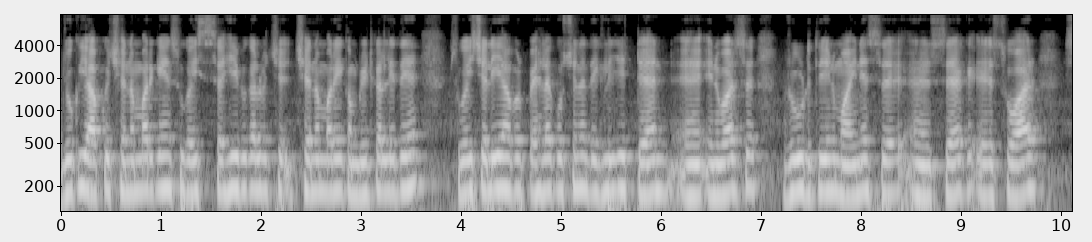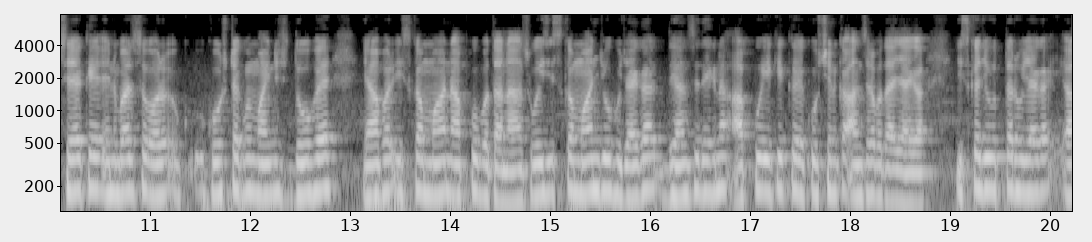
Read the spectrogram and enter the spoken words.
जो कि आपके छः नंबर के हैं। सो गई सही विकल्प छः नंबर के कंप्लीट कर लेते हैं। सो गई चलिए, यहाँ पर पहला क्वेश्चन है। देख लीजिए टेन इनवर्स रूट तीन minus sec square sec inverse और कोष्टक में माइनस दो है। यहाँ पर इसका मान आपको बताना है। सो इसका मान जो हो जाएगा, ध्यान से देखना, आपको एक एक क्वेश्चन का आंसर बताया जाएगा। इसका जो उत्तर हो जाएगा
